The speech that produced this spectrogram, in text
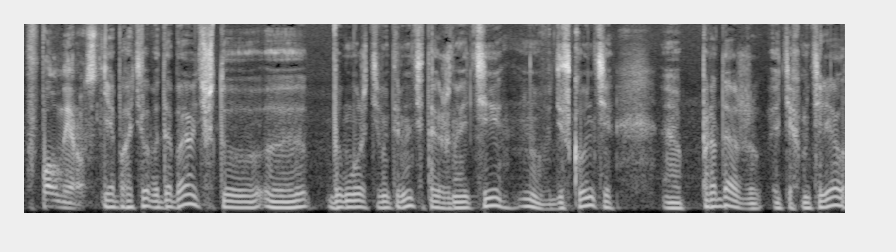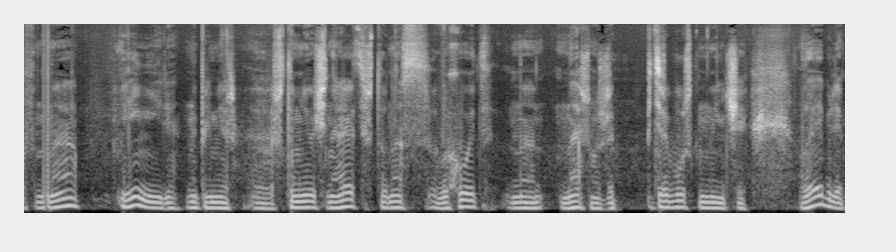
в полный рост. Я бы хотел бы добавить, что э, вы можете в интернете также найти, ну, в дисконте, продажу этих материалов на виниле, например. Э, что мне очень нравится, что у нас выходит на нашем же петербургском нынче лейбле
